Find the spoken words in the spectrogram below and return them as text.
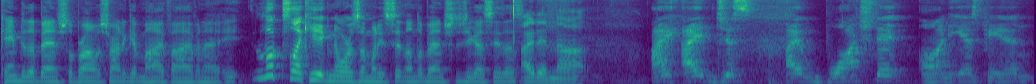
Came to the bench. LeBron was trying to give him a high five, and uh, it looks like he ignores him when he's sitting on the bench. Did you guys see this? I did not. I I just I watched it on ESPN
